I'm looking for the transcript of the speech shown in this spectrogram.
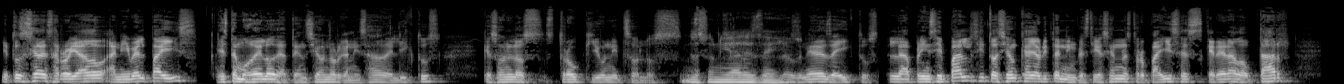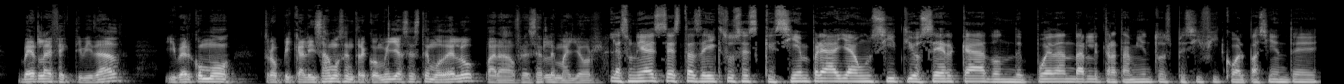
y entonces se ha desarrollado a nivel país este modelo de atención organizada del ictus que son los stroke units o los, Las unidades de... las unidades de ictus. La principal situación que hay ahorita en investigación en nuestro país es querer adoptar, ver la efectividad y ver cómo tropicalizamos, entre comillas, este modelo para ofrecerle mayor. Las unidades estas de ictus es que siempre haya un sitio cerca donde puedan darle tratamiento específico al paciente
